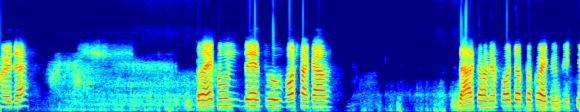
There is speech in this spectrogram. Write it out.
হয়ে যায়। তো এখন যেহেতু বর্ষাকাল, যার কারণে পর্যাপ্ত কয়েকদিন বৃষ্টি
